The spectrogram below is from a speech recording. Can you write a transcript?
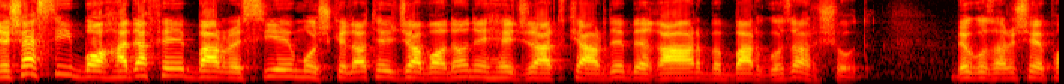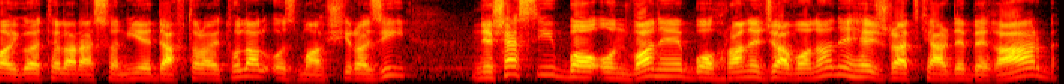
نشستی با هدف بررسی مشکلات جوانان هجرت کرده به غرب برگزار شد. به گزارش پایگاه اطلاع رسانی دفتر آیت الله شیرازی نشستی با عنوان بحران جوانان هجرت کرده به غرب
